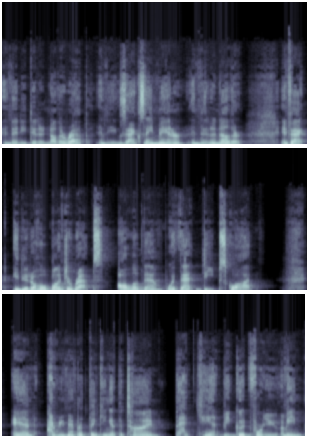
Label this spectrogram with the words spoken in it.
And then he did another rep in the exact same manner, and then another. In fact, he did a whole bunch of reps, all of them with that deep squat. And I remember thinking at the time, that can't be good for you. I mean,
